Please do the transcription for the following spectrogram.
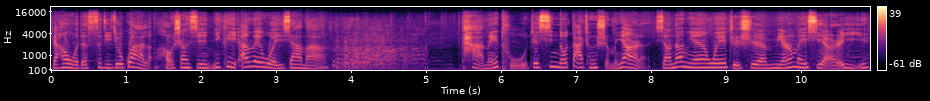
然后我的四级就挂了，好伤心！你可以安慰我一下吗？卡没涂，这心都大成什么样了？想当年我也只是名没写而已。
